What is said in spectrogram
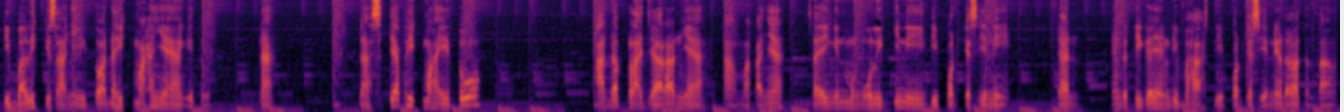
dibalik kisahnya itu ada hikmahnya gitu. Nah, nah setiap hikmah itu ada pelajarannya. Nah, makanya saya ingin mengulik ini di podcast ini. Dan yang ketiga yang dibahas di podcast ini adalah tentang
